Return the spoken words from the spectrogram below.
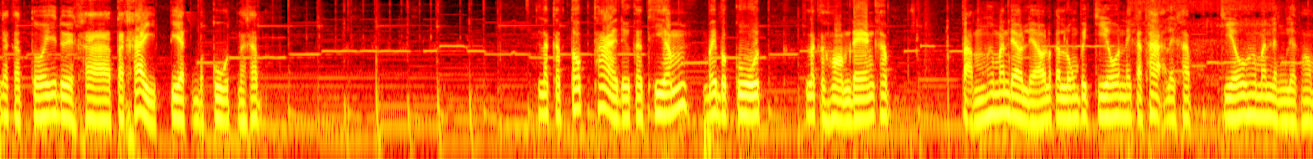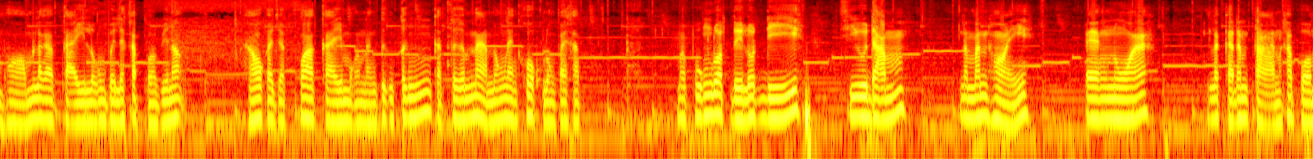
แล้วก็ตัวด้วยคาตะไคร่เปียกบะกูดนะครับ แล้วก็ตบท้ายด้วยกระเทียมใบบะกูด แล้วก็หอมแดงครับตำให้มันเดวแล้วแล้วก็ลงไปเจียวในกระทะเลยครับ เจียวให้มันเหลืองๆหอมๆ แล้วก็ไก่ลงไปเลยครับพ่อพี่น้องเฮาก็จะคว้าไก่หมองหนังตึงๆกับเติมน้ำน้องแรงโคกลงไปครับ มาปรุงรสด้วยรสดี ซีอิ๊วดำน้ำมันหอย แป้งนัว แล้วก็น้ำตาลครับผม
